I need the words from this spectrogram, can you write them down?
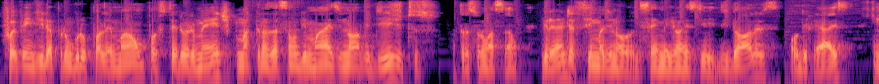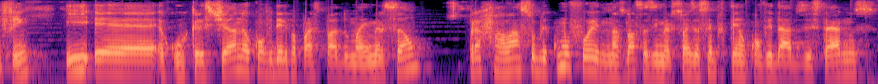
Foi vendida para um grupo alemão posteriormente, por uma transação de mais de nove dígitos, uma transformação grande, acima de, no, de 100 milhões de, de, dólares ou de reais, enfim. E é, o Cristiano, eu convidei ele para participar de uma imersão para falar sobre como foi nas nossas imersões. Eu sempre tenho convidados externos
